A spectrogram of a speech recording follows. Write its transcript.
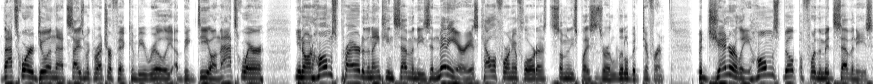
that's where doing that seismic retrofit can be really a big deal. And that's where, you know, in homes prior to the 1970s, in many areas, California, Florida, some of these places are a little bit different. But generally, homes built before the mid 70s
